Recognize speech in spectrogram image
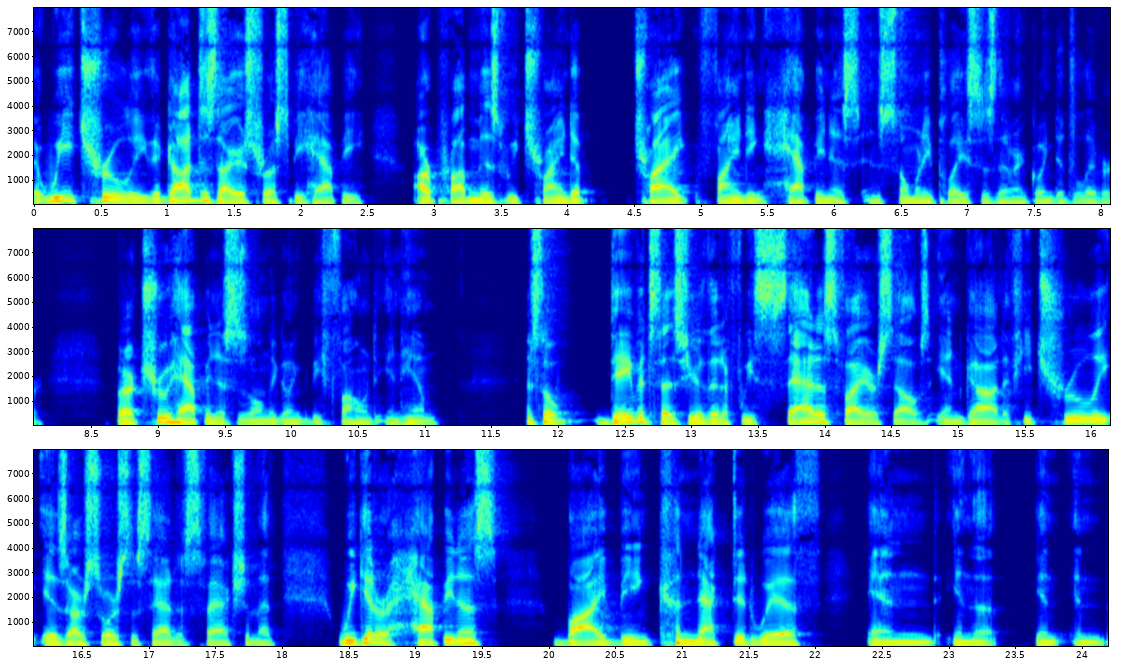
that we truly, that God desires for us to be happy. Our problem is we try to try finding happiness in so many places that aren't going to deliver. But our true happiness is only going to be found in Him. And so David says here that if we satisfy ourselves in God, if He truly is our source of satisfaction, that we get our happiness by being connected with and in the in in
